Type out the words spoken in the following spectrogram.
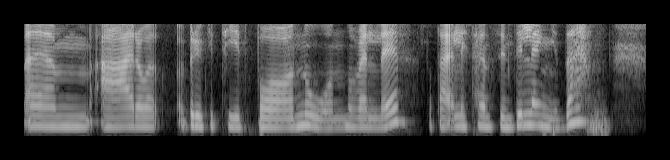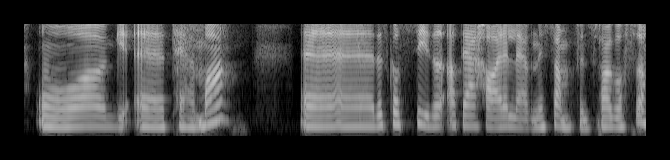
um, er å bruke tid på noen noveller. At det er litt hensyn til lengde og eh, tema. Eh, det skal også si at jeg har elevene i samfunnsfag også,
